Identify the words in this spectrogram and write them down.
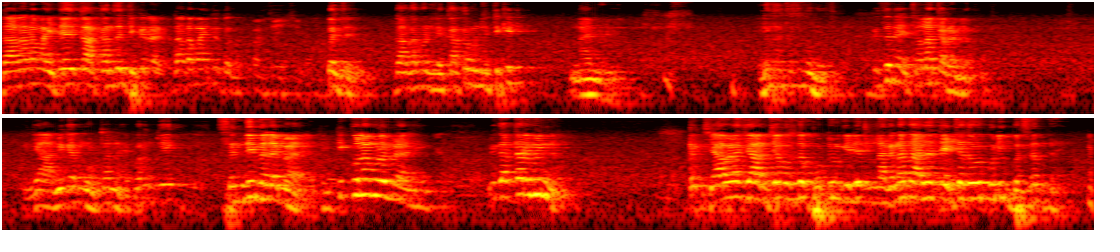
दादाला माहिती आहे काकांचं तिकीट. दादा माहिती होतं का? पंच्याऐंशी. दादा म्हणले काका म्हणले तिकीट? नाही म्हणले. काकाच म्हणायचं? कसं नाही चला करायला. म्हणजे आम्ही काय मोठा नाही परंतु एक संधी मला मिळाली ती कुणामुळे मिळाली? मी गद्दार होईन ना. ज्या वेळेला जे आमच्यापासून फुटून गेले लग्नात आलं त्यांच्याजवळ कोणी बसत नाही.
